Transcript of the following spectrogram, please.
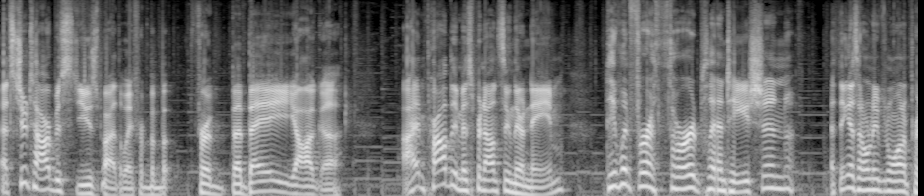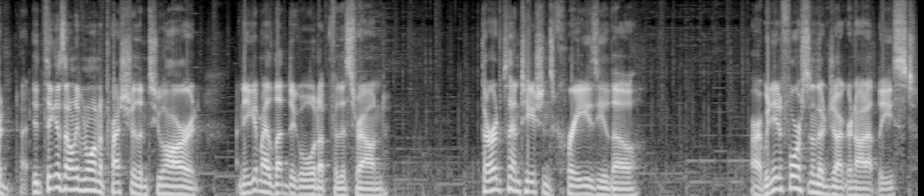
That's two Tower Boosts used, by the way, for, B for Bebe Yaga. I'm probably mispronouncing their name. They went for a third plantation. I think is I don't even want to. The thing is I don't even want to pressure them too hard. I need to get my lead to gold up for this round. Third plantation's crazy though. All right, we need to force another juggernaut at least.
